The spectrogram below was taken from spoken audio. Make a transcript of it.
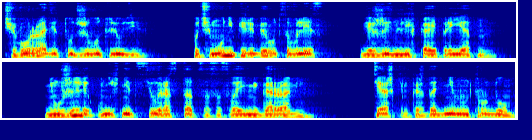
Чего ради тут живут люди? Почему не переберутся в лес, где жизнь легка и приятна? Неужели у них нет сил расстаться со своими горами, тяжким каждодневным трудом,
